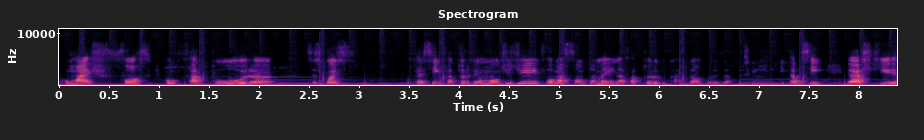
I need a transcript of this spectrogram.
com mais força, tipo fatura, essas coisas. Porque assim, fatura tem um monte de informação também na fatura do cartão, por exemplo. Sim. Então, assim, eu acho que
